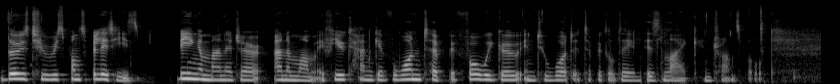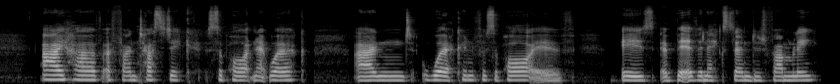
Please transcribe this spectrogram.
those two responsibilities being a manager and a mom if you can give one tip before we go into what a typical day is like in transport. I have a fantastic support network and working for supportive is a bit of an extended family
